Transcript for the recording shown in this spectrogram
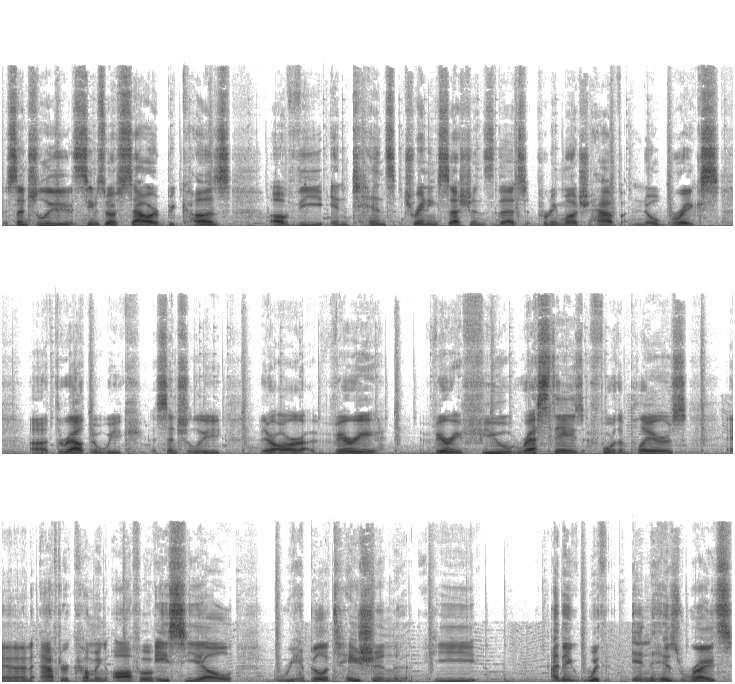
essentially, seems to have soured because of the intense training sessions that pretty much have no breaks uh, throughout the week. Essentially, there are very, very few rest days for the players. And after coming off of ACL rehabilitation, he, I think, within his rights,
